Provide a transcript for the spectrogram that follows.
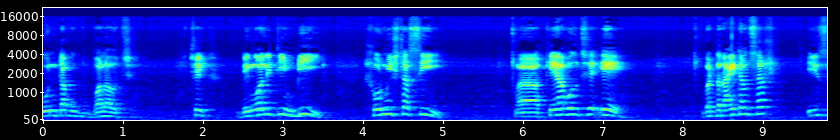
কোনটা বলা হচ্ছে? ঠিক Bengali team B Sharmishtha C Keya বলছে A but the right answer is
